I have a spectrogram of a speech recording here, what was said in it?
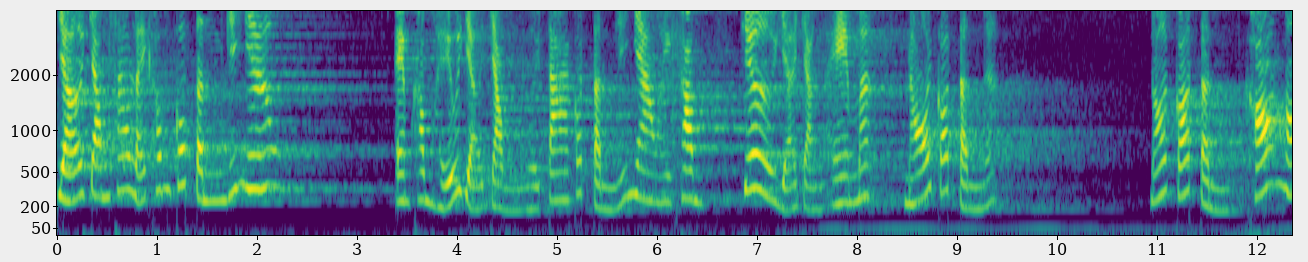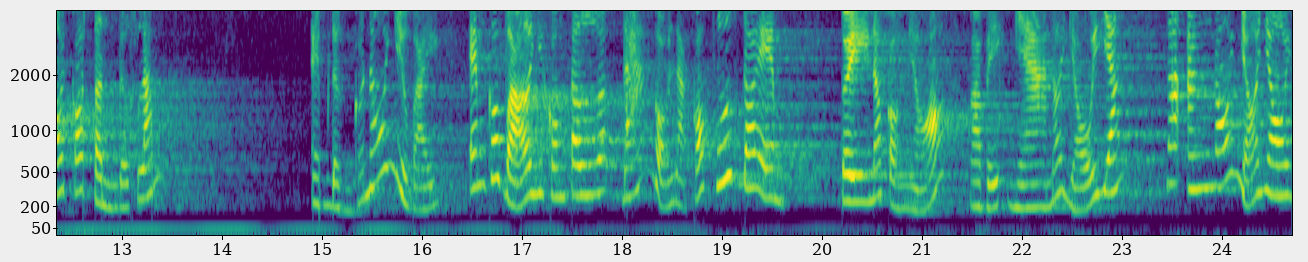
Vợ chồng sao lại không có tình với nhau? Em không hiểu vợ chồng người ta có tình với nhau hay không. Chứ vợ chồng em á Nói có tình á. Nói có tình Khó nói có tình được lắm. Em đừng có nói như vậy. Em có vợ như con Tư á Đáng gọi là có phước đó em. Tuy nó còn nhỏ mà việc nhà nó giỏi vắng. Nó ăn nói nhỏ nhoi,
